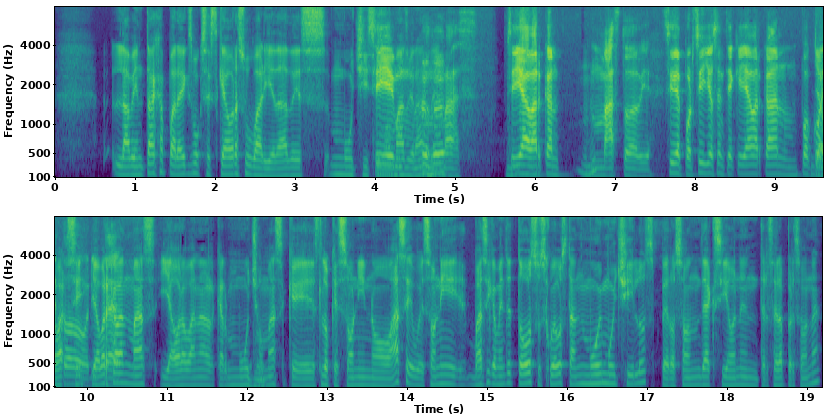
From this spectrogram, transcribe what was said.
la ventaja para Xbox es que ahora su variedad es muchísimo Sí, más grande. más. Sí, abarcan más todavía. Sí, de por sí yo sentía que ya abarcaban un poco Ya, de todo. sí, ya abarcaban más y ahora van a abarcar mucho más, que es lo que Sony no hace, güey. Sony, básicamente todos sus juegos están muy, muy chilos, pero son de acción en tercera persona.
